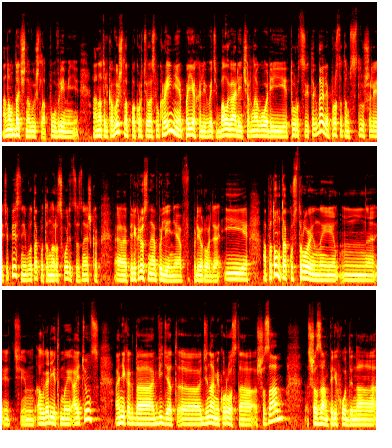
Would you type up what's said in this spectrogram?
она удачно вышла по времени. Она только вышла, покрутилась в Украине, поехали в эти Болгарии, Черногории, Турции и так далее, просто там слушали эти песни, и вот так вот оно расходится, знаешь, как э, перекрестное опыление в природе. И, а потом так устроены м, эти алгоритмы iTunes, они когда видят э, динамику роста Shazam, Shazam переходы на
